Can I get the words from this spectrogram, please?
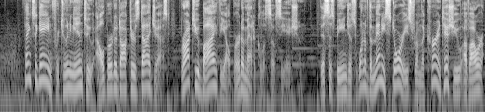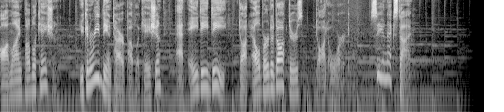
Thanks again for tuning in to Alberta Doctors Digest, brought to you by the Alberta Medical Association. This has been just one of the many stories from the current issue of our online publication. You can read the entire publication at add.albertadoctors.org. See you next time.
